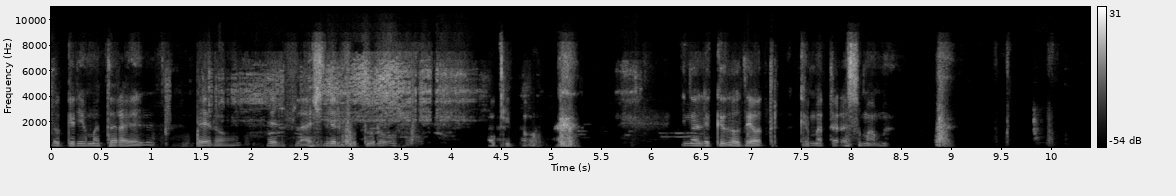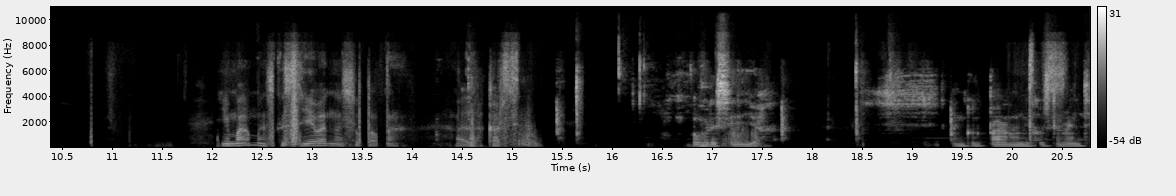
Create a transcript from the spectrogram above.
lo quería matar a él, pero el flash del futuro lo quitó. Y no le quedó de otra que matar a su mamá. Y mamás que se llevan a su papá a la cárcel. Pobrecillo. Me inculparon injustamente.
